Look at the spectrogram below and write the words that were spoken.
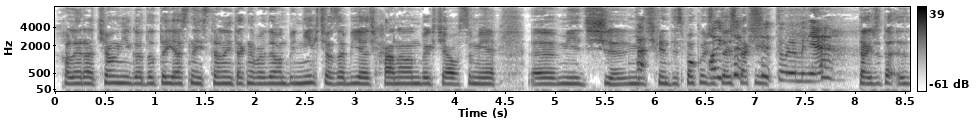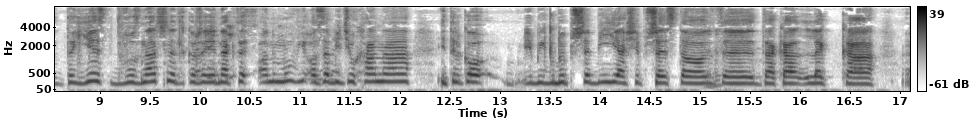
cholera ciągnie go do tej jasnej strony i tak naprawdę on by nie chciał zabijać Hana, on by chciał w sumie e, mieć, e, mieć święty spokój, że to jest taki... przytul mnie. Tak, że to, to jest dwuznaczne, tylko że jednak te, on mówi o zabiciu Hana i tylko jakby przebija się przez to e, taka lekka e,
